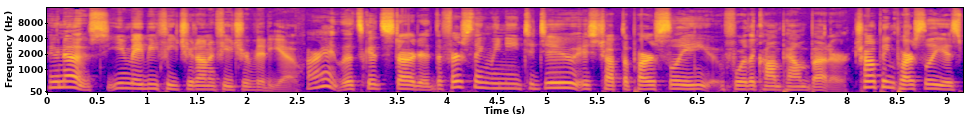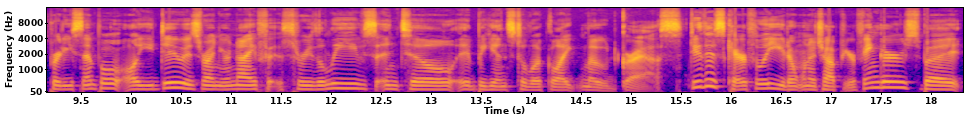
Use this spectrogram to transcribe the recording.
Who knows, you may be featured on a future video. Alright, let's get started. The first thing we need to do is chop the parsley for the compound butter. Chopping parsley is pretty simple. All you do is run your knife through the leaves until it begins to look like mowed grass. Do this carefully, you don't want to chop your fingers, but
